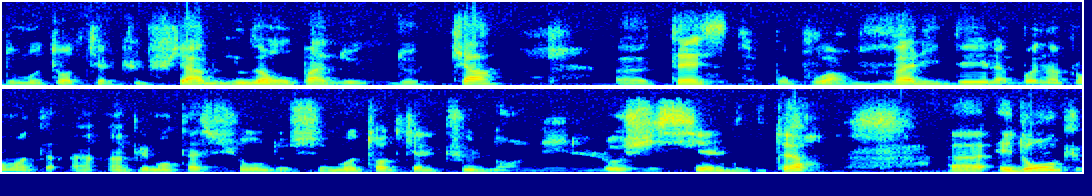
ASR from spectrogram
de moteur de calcul fiable, nous n'avons pas de cas euh, test pour pouvoir valider la bonne implémentation de ce moteur de calcul dans les logiciels d'éditeurs. et donc,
